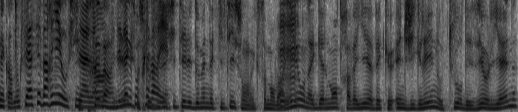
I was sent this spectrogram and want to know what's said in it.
D'accord, donc c'est assez varié au final. C'est très hein. varié, parce que je vous ai cité les domaines d'activité, ils sont extrêmement variés. Mm-hmm. On a également travaillé avec euh, NG Green autour des éoliennes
